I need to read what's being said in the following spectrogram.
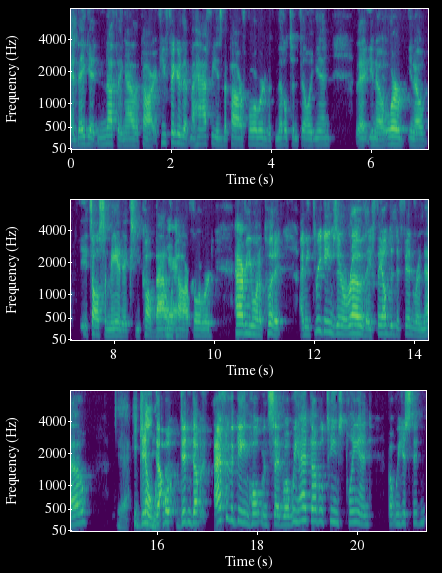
and they get nothing out of the power. If you figure that Mahaffey is the power forward with Middleton filling in, that you know, or you know, it's all semantics. You call battle Yeah. power forward, however you want to put it. I mean, three games in a row they failed to defend Reneau. Yeah, he Didn't double didn't double after the game Holtmann said, Well, we had double teams planned, but we just didn't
